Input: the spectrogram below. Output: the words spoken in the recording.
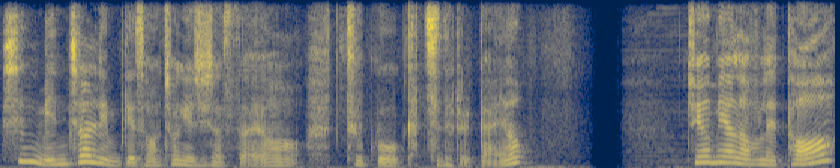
신민철님께서 정해주셨어요. 두 곡 같이 들을까요? 주여미의 러브레터,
